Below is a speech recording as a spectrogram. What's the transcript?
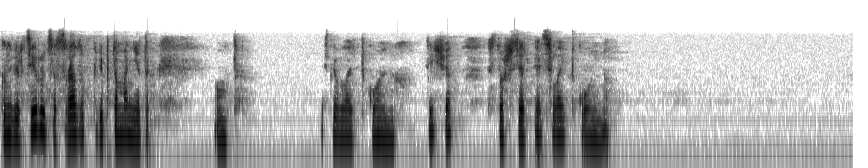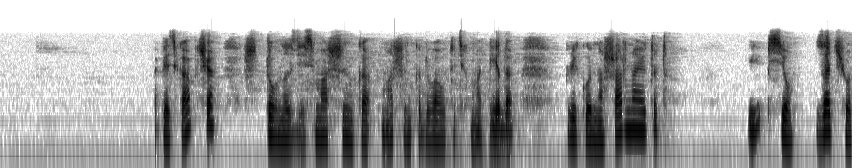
конвертируется сразу в криптомонетах. Вот. Если в лайткоинах. 1165 лайткоинов. Опять капча. Что у нас здесь? Машинка. Машинка. Два вот этих мопеда. Кликаю на шар на этот. И все. Зачет.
